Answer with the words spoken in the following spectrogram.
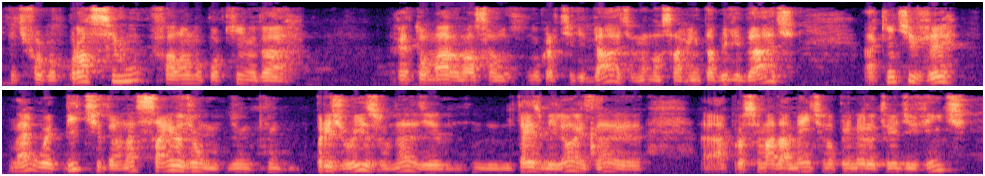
A gente for para o próximo, falando um pouquinho da retomada da nossa lucratividade, né, nossa rentabilidade, aqui a gente vê né, o EBITDA né, saindo de um, de um prejuízo né, de 10 milhões né, aproximadamente no primeiro TRI de 20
